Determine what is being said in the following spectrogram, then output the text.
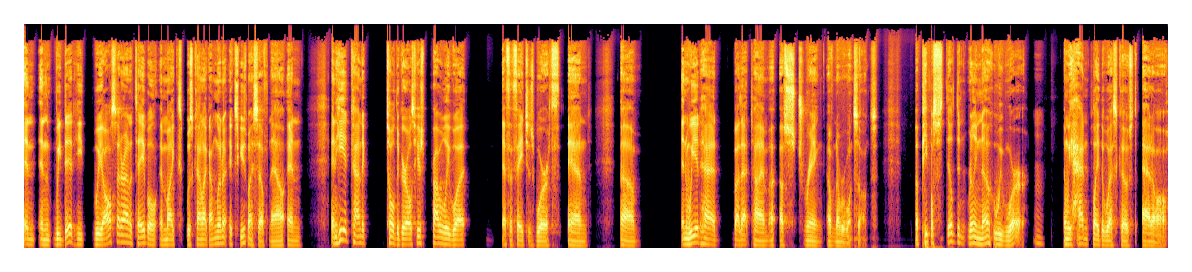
and and we did. He we all sat around a table and Mike was kind of like, I'm gonna excuse myself now. And and he had kind of told the girls, here's probably what FFH is worth. And um and we had had by that time a, a string of number one songs. But people still didn't really know who we were. Mm. And we hadn't played the West Coast at all.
